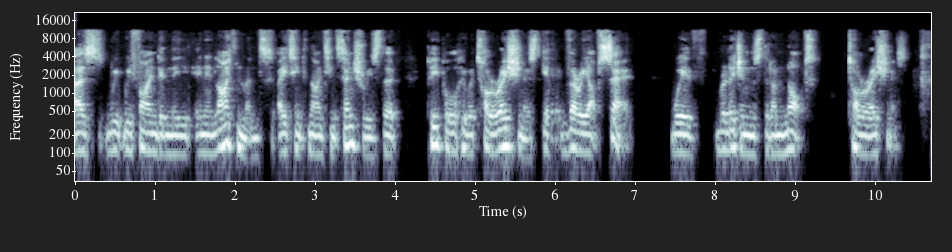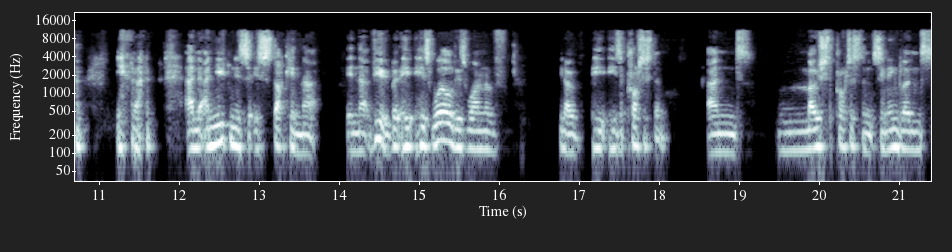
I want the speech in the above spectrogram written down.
as we, we find in the in Enlightenment, 18th, 19th centuries, that people who are tolerationist get very upset with religions that are not tolerationist. you know? and, and Newton is, is stuck in that in that view. But his world is one of, you know, he, he's a Protestant, and most Protestants in England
